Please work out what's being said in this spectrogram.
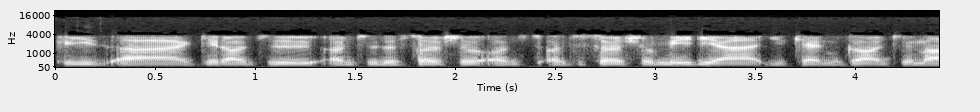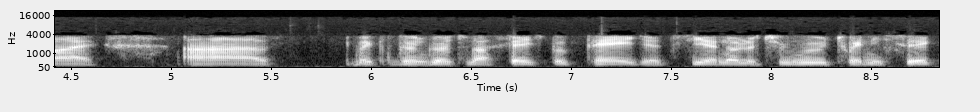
please uh, get onto onto the social onto, onto social media. You can go onto my uh, can go to my Facebook page at Sianoluchungu26,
